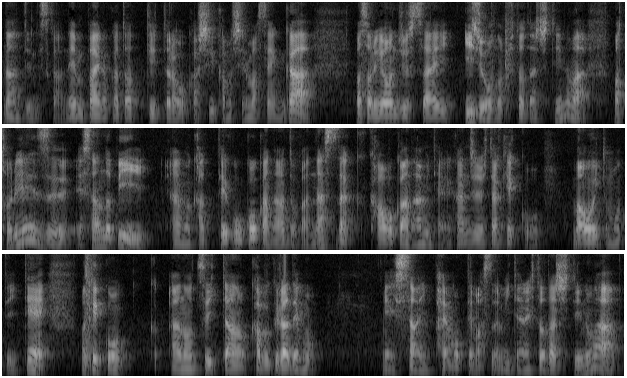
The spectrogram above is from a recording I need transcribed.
何て言うんですか年配の方って言ったらおかしいかもしれませんが、まあ、その40歳以上の人たちっていうのは、まあ、とりあえず S&P あの買っておこうかなとかナスダック買おうかなみたいな感じの人は結構、まあ、多いと思っていて、まあ、結構あのツイッターの株倉でも資産いっぱい持ってますみたいな人たちっていうのは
